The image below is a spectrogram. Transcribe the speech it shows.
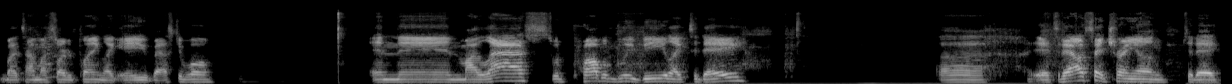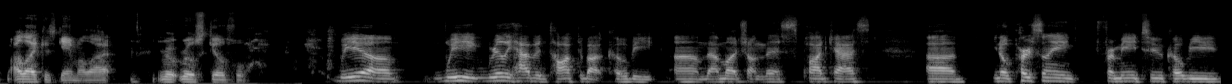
by the time I started playing like AAU basketball. And then my last would probably be like today. Uh, yeah, today I would say Trae Young. Today, I like his game a lot. Real, real skillful. We uh, we really haven't talked about Kobe um, that much on this podcast. Um, you know, personally, for me too, Kobe.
